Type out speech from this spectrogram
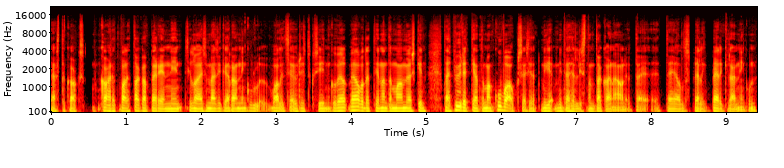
tästä kaksi, kahdet vaalit takaperin, niin silloin ensimmäisen kerran niin valitsijayhdistyksiin niin velvoitettiin antamaan myöskin, tai pyydettiin antamaan kuvauksia siitä, että mitä sen listan takana on, että, että ei oltaisi pel, pelkillä niin kuin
